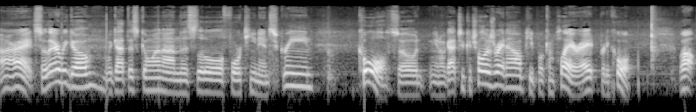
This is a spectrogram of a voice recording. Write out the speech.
Alright, so there we go. We got this going on this little 14 inch screen. Cool. So, you know, got two controllers right now. People can play, right? Pretty cool. Well,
